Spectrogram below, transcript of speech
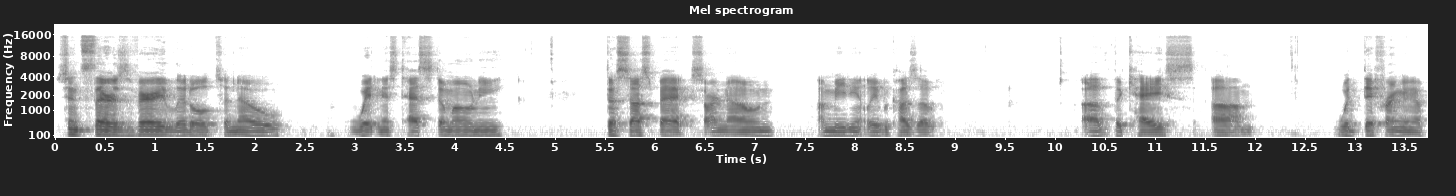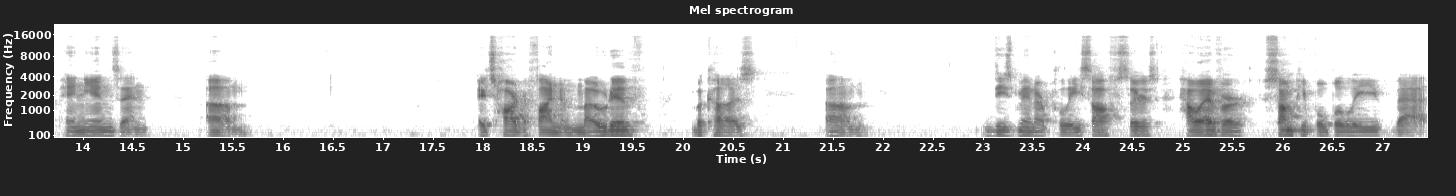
since there's very little to no witness testimony, the suspects are known immediately because of of the case um, with differing opinions and um, it's hard to find a motive because um, these men are police officers. However, some people believe that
